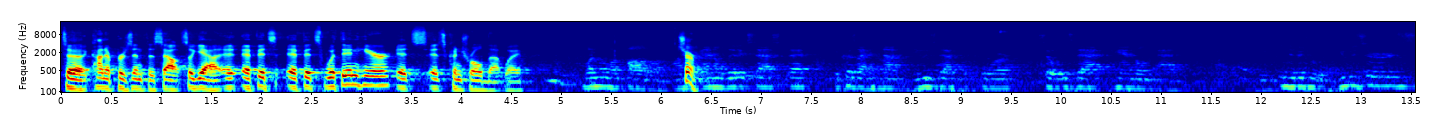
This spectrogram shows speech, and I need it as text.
to kind of present this out. So yeah, if it's, if it's within here, it's, it's controlled that way. One more follow-up. Sure. On the analytics aspect, because I have not used that before, so is that handled at the individual user's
